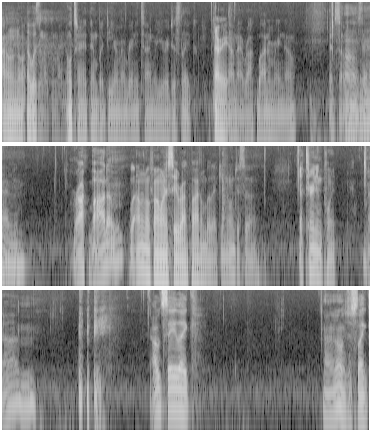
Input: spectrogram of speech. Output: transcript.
I don't know. It wasn't like in my notes or anything. But do you remember any time where you were just like, "All right, I'm at rock bottom right now," and something else to happen. Rock bottom. Well, I don't know if I want to say rock bottom, but like you know, just a a turning point. Um, I would say like I don't know, just like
